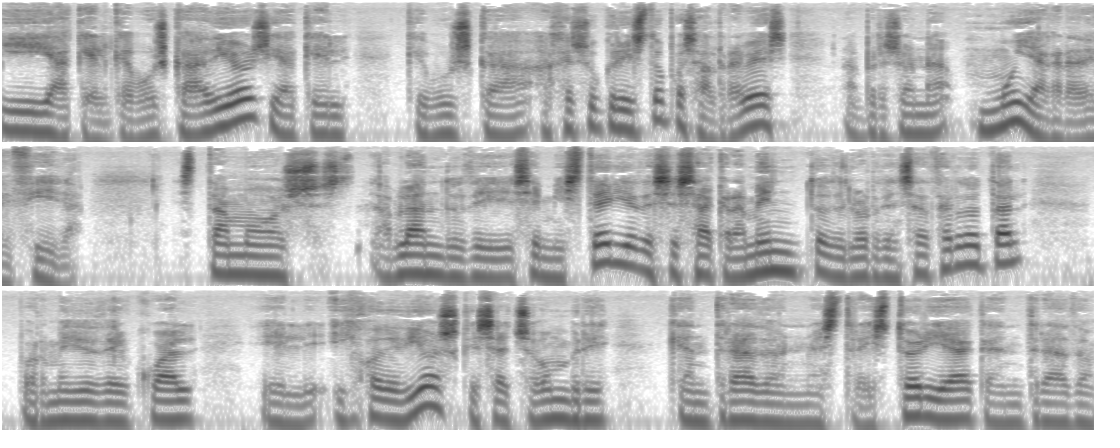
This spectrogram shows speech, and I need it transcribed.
Y aquel que busca a Dios y aquel que busca a Jesucristo, pues al revés, una persona muy agradecida. Estamos hablando de ese misterio, de ese sacramento del orden sacerdotal, por medio del cual el Hijo de Dios, que se ha hecho hombre, que ha entrado en nuestra historia, que ha entrado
